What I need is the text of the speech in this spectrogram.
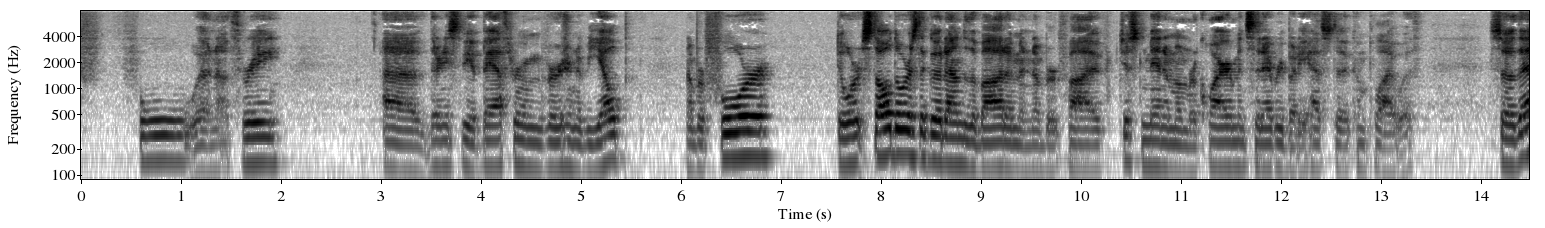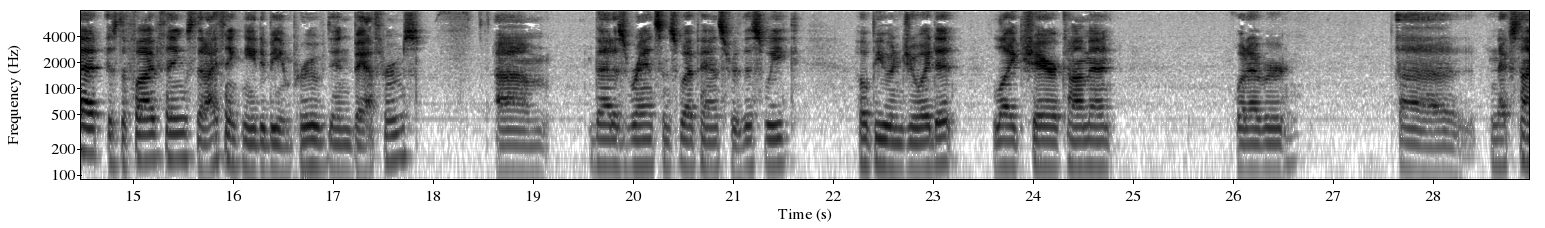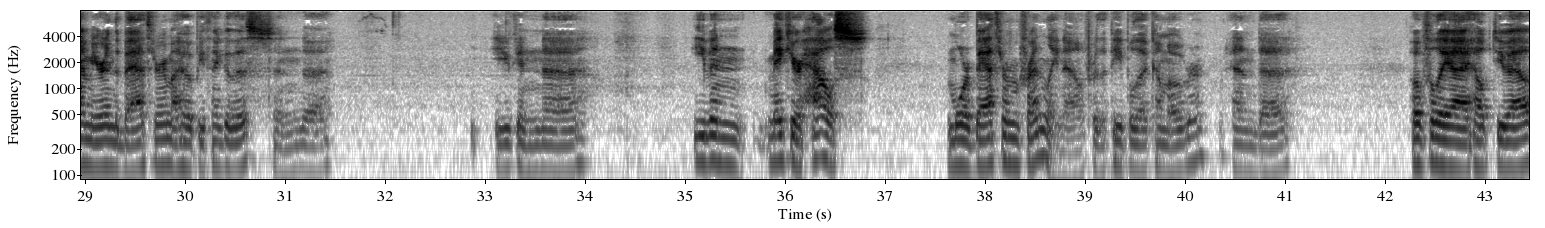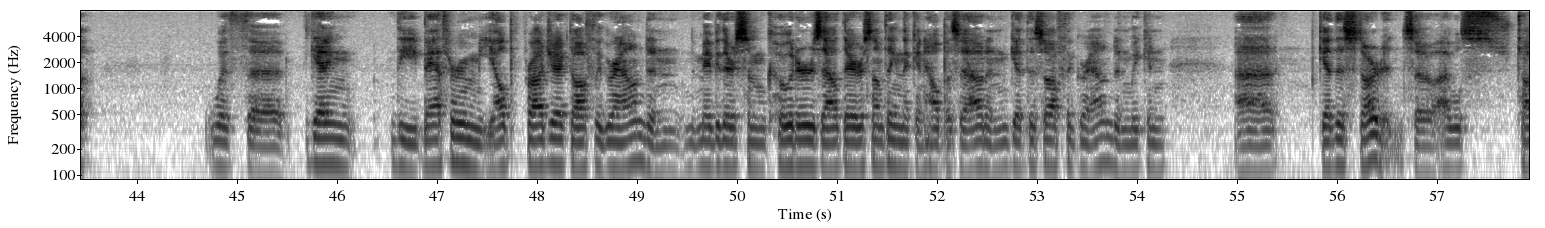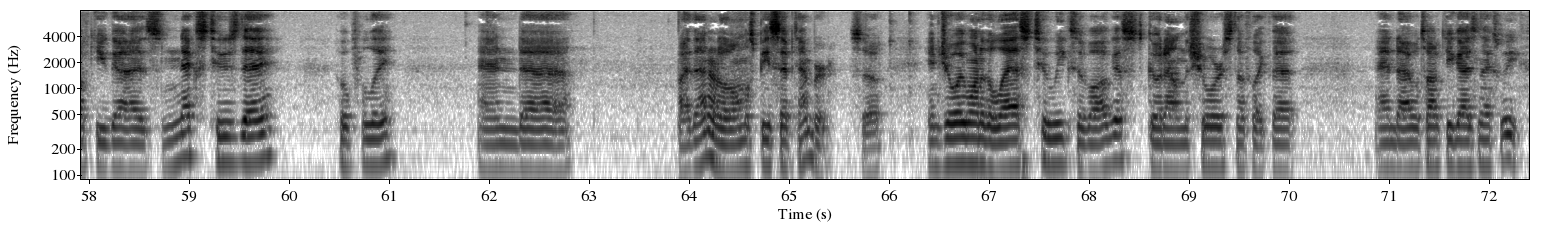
four, uh, no, three. Uh, there needs to be a bathroom version of Yelp. Number four, door stall doors that go down to the bottom, and number five, just minimum requirements that everybody has to comply with. So that is the five things that I think need to be improved in bathrooms. Um, that is Rants and Sweatpants for this week. Hope you enjoyed it. Like, share, comment, whatever. Uh, next time you're in the bathroom, I hope you think of this and uh, you can uh, even make your house more bathroom friendly now for the people that come over. And uh, hopefully, I helped you out with uh, getting the bathroom Yelp project off the ground, and maybe there's some coders out there or something that can help us out and get this off the ground, and we can uh, get this started. So I will talk to you guys next Tuesday, hopefully, and uh, by then it'll almost be September. So enjoy one of the last two weeks of August, go down the shore, stuff like that, and I will talk to you guys next week.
